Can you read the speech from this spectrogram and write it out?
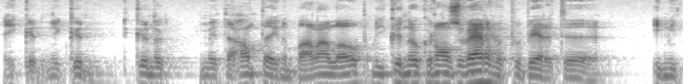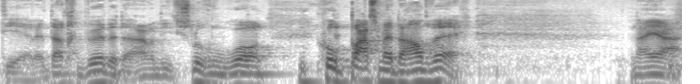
Je kunt, je, kunt, je kunt ook met de hand tegen de bal aanlopen. Maar je kunt ook Ron Zwerver proberen te imiteren. En dat gebeurde daar. Want die sloeg hem gewoon, gewoon pas met de hand weg. Nou ja,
